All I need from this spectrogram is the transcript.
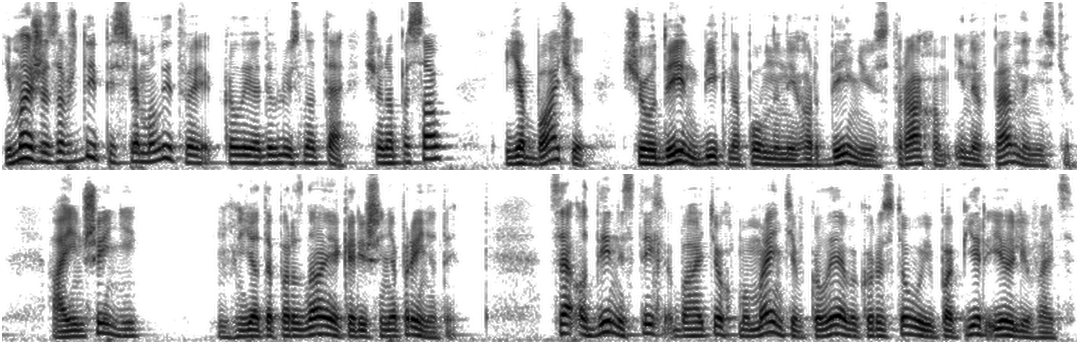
І майже завжди після молитви, коли я дивлюсь на те, що написав, я бачу, що один бік наповнений гординею, страхом і невпевненістю, а інший ні. Я тепер знаю, яке рішення прийняти. Це один із тих багатьох моментів, коли я використовую папір і олівець.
